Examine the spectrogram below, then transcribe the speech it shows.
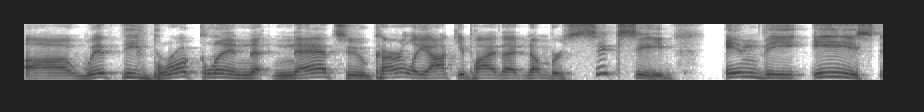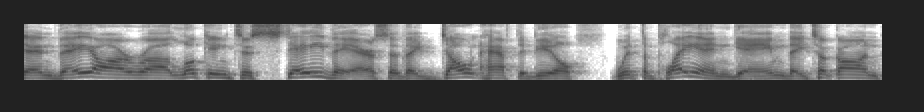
uh, with the Brooklyn Nets, who currently occupy that number six seed in the East, and they are uh, looking to stay there so they don't have to deal with the play in game. They took on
